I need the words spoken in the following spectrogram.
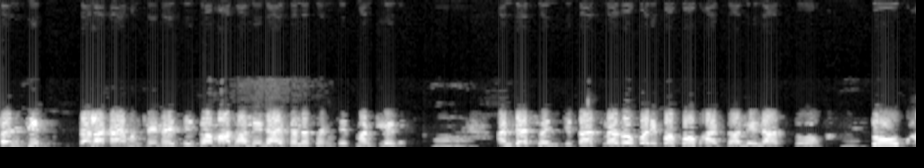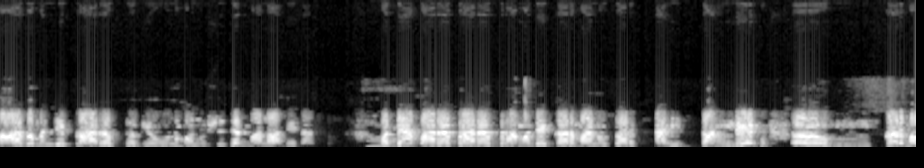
संचित त्याला काय म्हटलेलं आहे? जे जमा झालेलं आहे त्याला संचित म्हटलेलं आहे. आणि त्या संचितातला जो परिपक्व भाग झालेला असतो तो भाग म्हणजे प्रारब्ध घेऊन मनुष्य जन्माला आलेला असतो. मग त्या पार- प्रारब्धामध्ये कर्मानुसार काही चांगले कर्म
